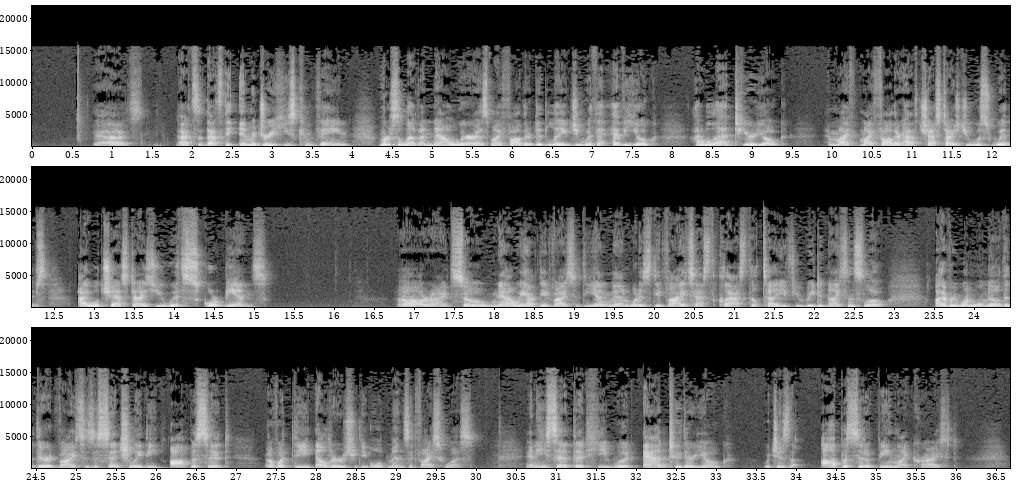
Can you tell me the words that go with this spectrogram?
Yeah, it's, that's, that's the imagery he's conveying. Verse 11 Now, whereas my father did lade you with a heavy yoke, I will add to your yoke. And my, my father hath chastised you with whips, I will chastise you with scorpions. All right, so now we have the advice of the young men. What is the advice? Ask the class. They'll tell you if you read it nice and slow. Everyone will know that their advice is essentially the opposite of what the elders or the old men's advice was. And he said that he would add to their yoke, which is the opposite of being like Christ,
